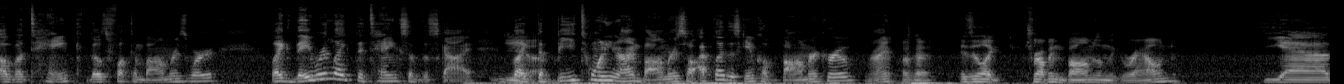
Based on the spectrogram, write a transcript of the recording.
of a tank those fucking bombers were? Like, they were like the tanks of the sky. Like the B twenty nine bombers. So I played this game called Bomber Crew, right? Okay. Is it like dropping bombs on the ground? Yeah,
